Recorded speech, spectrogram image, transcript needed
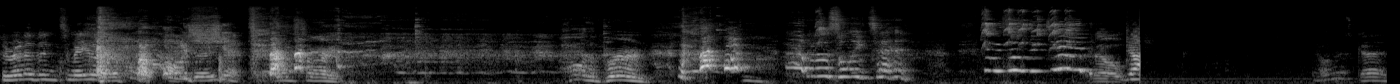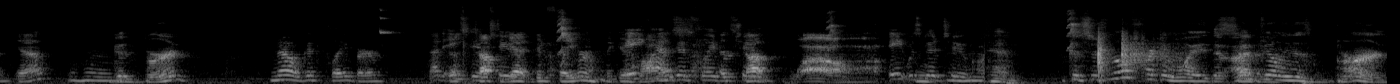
You're redder than tomato. Oh, shit. I'm sorry. Oh, the burn. It was only ten. It was only 10. No. That one was good. Yeah, Mhm. Good burn? No, good flavor. That eight that's did tough too. to get. Good flavor, the good Eight had good flavor That's too. tough. Wow. Eight was good too. 10. Because there's no freaking way that I'm feeling this burn.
